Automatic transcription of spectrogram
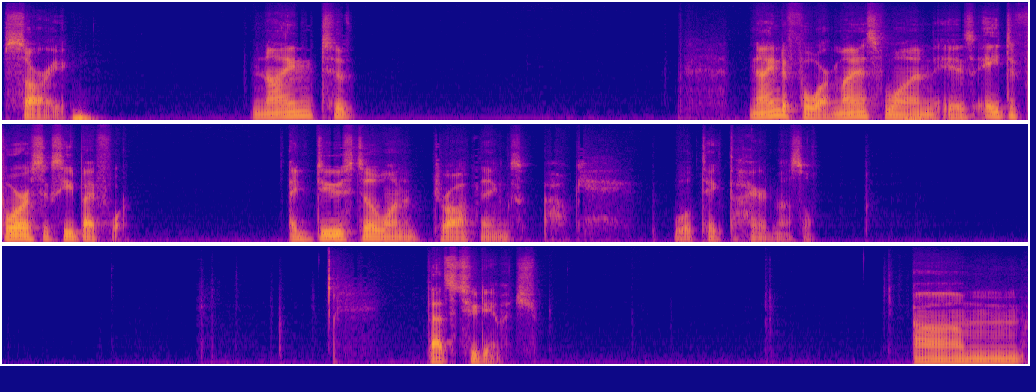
sorry. Nine to nine to four. Minus one is eight to four. Succeed by four. I do still want to draw things. Okay, we'll take the hired muscle. That's two damage. Um,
